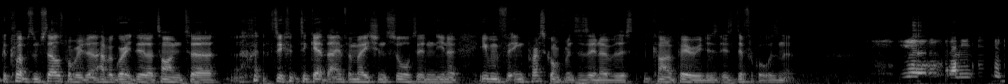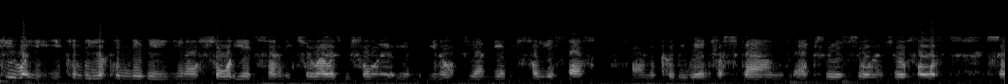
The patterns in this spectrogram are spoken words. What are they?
the clubs themselves probably don't have a great deal of time to to, to get that information sorted, and you know, even fitting press conferences in over this kind of period is, is difficult, isn't it? Yeah, I mean, typically what you, you can be looking maybe, you know, 48, 72 hours before, you, you know, to maybe fully assessed, and they could be waiting for scans, x-rays, so on and so forth. So,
